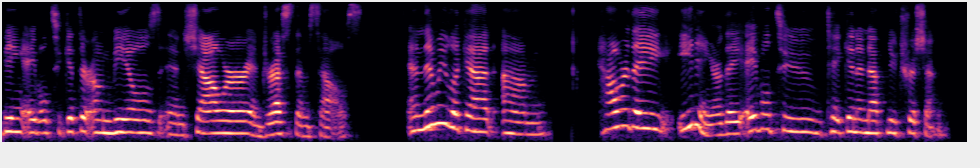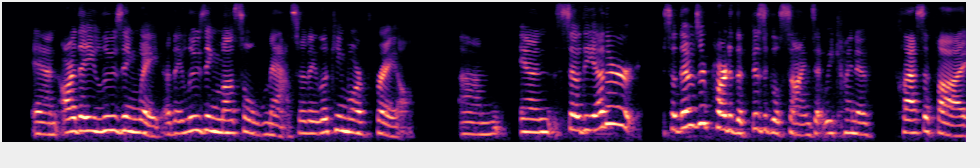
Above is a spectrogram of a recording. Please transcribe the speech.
being able to get their own meals and shower and dress themselves. And then we look at um, how are they eating? Are they able to take in enough nutrition? And are they losing weight? Are they losing muscle mass? Are they looking more frail? Um, and so the other, so those are part of the physical signs that we kind of classify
